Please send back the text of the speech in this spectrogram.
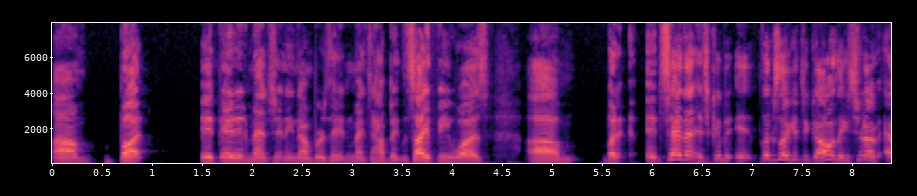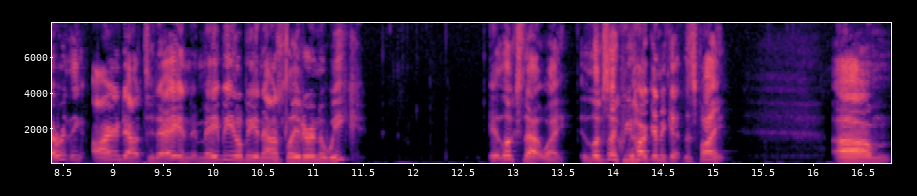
um, but it, they didn't mention any numbers. They didn't mention how big the site fee was. Um, but it, said that it's gonna. It looks like it's a go, and they should have everything ironed out today, and maybe it'll be announced later in the week. It looks that way. It looks like we are gonna get this fight. Um,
